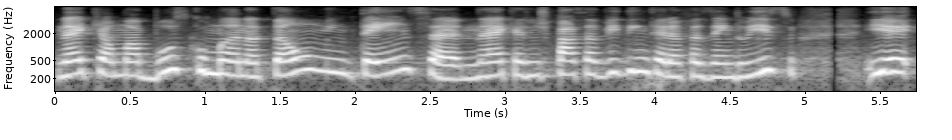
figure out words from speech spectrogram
né, que é uma busca humana tão intensa, né, que a gente passa a vida inteira fazendo isso, E,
